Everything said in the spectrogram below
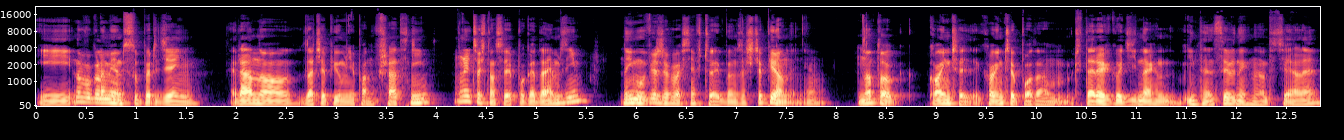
i no w ogóle miałem super dzień. Rano zaczepił mnie pan w szatni, no i coś tam sobie pogadałem z nim. No i mówię, że właśnie wczoraj byłem zaszczepiony, nie? No to kończę, kończę po tam czterech godzinach intensywnych na oddziale.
